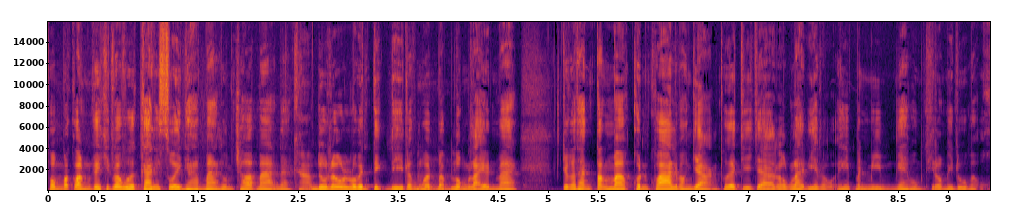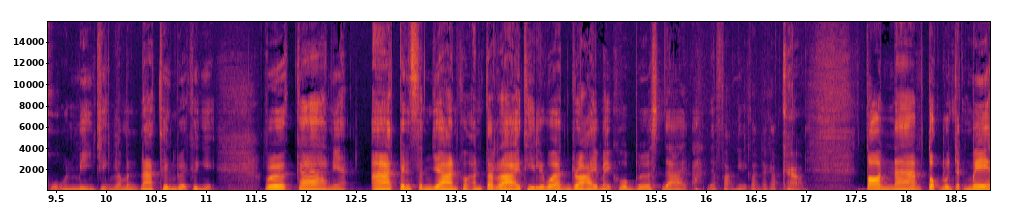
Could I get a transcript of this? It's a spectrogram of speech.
ผมเมื่อก่อนผมเคยคิดว่า virga นี่สวยงามมาก ผมชอบมากนะครับดูแล้วโรแมนติกดีแล้วผมก็อืมแบบหลงไหลมันมาก จนกระทั่งต้องมาค้นคว้าอะไรบางอย่าง เพื่อที่จะลงรายละเอียดว่าเฮ้ยมันมีแง่มุมที่เราไม่รู้มาโอ้โหมันมีจริงๆแล้วมันน่าทึ่งด้วยคืออย่างนี้ เวอร์ก้าเนี่ยอาจเป็นสัญญาณของอันตรายที่เรียกว่า dry microburst ได้อะเดี๋ยวฟังที่นี่ก่อนนะครับครับตอนน้ำตกลงจากเมฆ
